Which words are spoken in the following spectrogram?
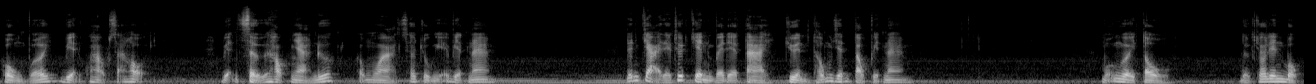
cùng với Viện Khoa học Xã hội, Viện Sử học Nhà nước Cộng hòa xã chủ nghĩa Việt Nam đến trại để thuyết trình về đề tài truyền thống dân tộc Việt Nam. Mỗi người tù được cho lên bục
